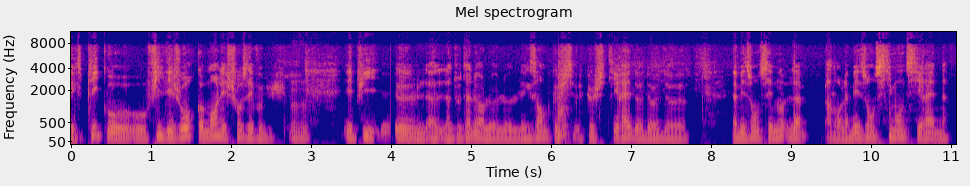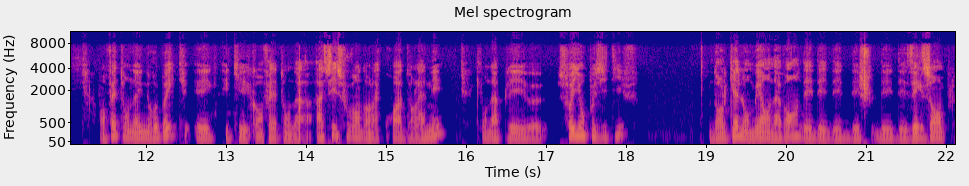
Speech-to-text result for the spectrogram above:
expliquent au, fil des jours comment les choses évoluent. Mmh et puis, euh, là, tout à l'heure, l'exemple que, je, que je tirais de, la maison de la, pardon, la maison Simon de Sirène. En fait, on a une rubrique et, qui est qu'en fait, on a assez souvent dans la croix dans l'année, qu'on a appelé euh, Soyons positifs dans lequel on met en avant des, des, exemples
